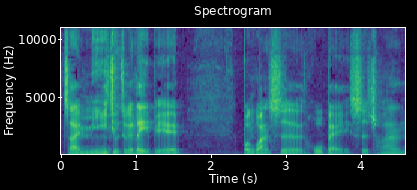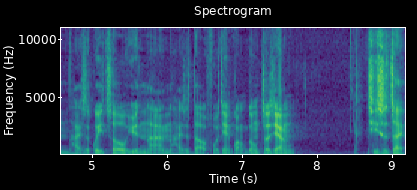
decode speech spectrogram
在米酒这个类别，甭管是湖北、四川，还是贵州、云南，还是到福建、广东、浙江，其实，在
